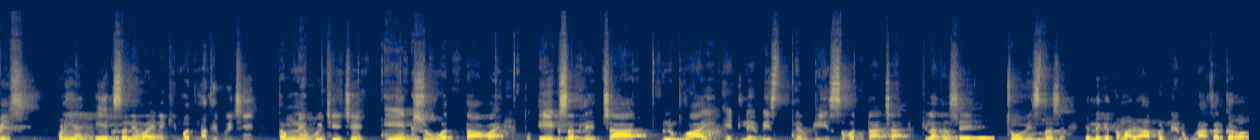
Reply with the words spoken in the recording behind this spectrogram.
વીસ. પણ અહીંયા એક્સ અને વાયની કિંમત નથી પૂછી. તમને પૂછી છે એક્સ વત્તા વાય? તો એક્સ એટલે ચાર અને વાય એટલે વીસ. એટલે વીસ વત્તા ચાર. કેટલા થશે? ચોવીસ થશે. એટલે કે તમારે આ બંનેનો ગુણાકાર કરવા.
